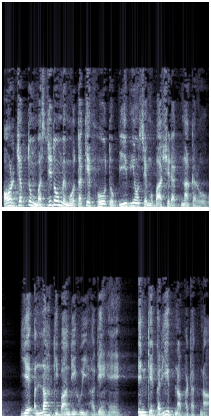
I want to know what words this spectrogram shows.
اور جب تم مسجدوں میں موتقف ہو تو بیویوں سے مباشرت نہ کرو۔ یہ اللہ کی باندھی ہوئی حدیں ہیں۔ ان کے قریب نہ پھٹکنا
